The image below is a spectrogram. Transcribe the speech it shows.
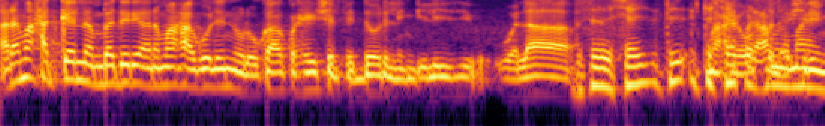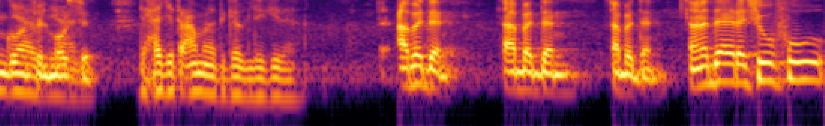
أنا ما حتكلم بدري أنا ما حقول إنه لوكاكو حيفشل في الدوري الإنجليزي ولا بس انت شايف انت ما شايف حيوصل العمل ما 20 جول في الموسم. يعني. دي حاجة اتعملت قبل كده. ابدا ابدا ابدا. أنا داير أشوفه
